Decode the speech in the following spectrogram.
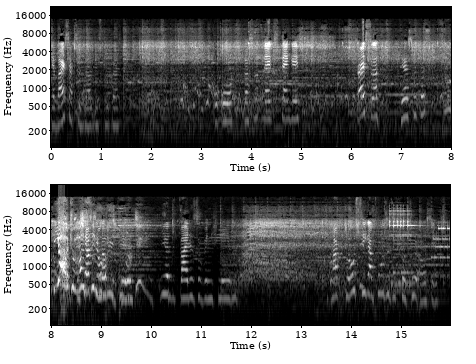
Der weiß, dass du da bist, Lukas. Oh oh, das wird nichts, denke ich. Scheiße. Wer ist das? Ja, du Ich hab hast ihn noch gekillt. Ihr hattet beide so wenig Leben. Mark Rose Siegerpose sieht voll cool aus jetzt.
